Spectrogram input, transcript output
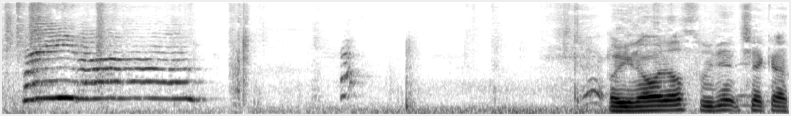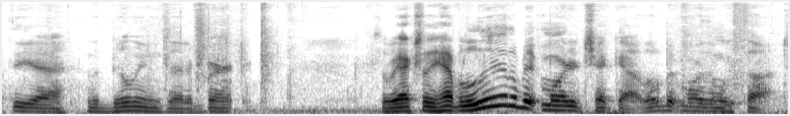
Freedom! Oh, you know what else? We didn't check out the uh, the buildings that are burnt. So we actually have a little bit more to check out, a little bit more than we thought.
